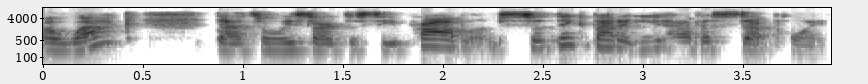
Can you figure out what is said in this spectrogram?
of whack, that's when we start to see problems. So think about it, you have a set point.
